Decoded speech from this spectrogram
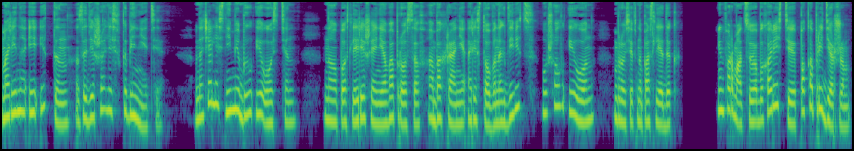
Марина и Иттон задержались в кабинете. Вначале с ними был и Остин, но после решения вопросов об охране арестованных девиц ушел и он, бросив напоследок. «Информацию об их аресте пока придержим.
